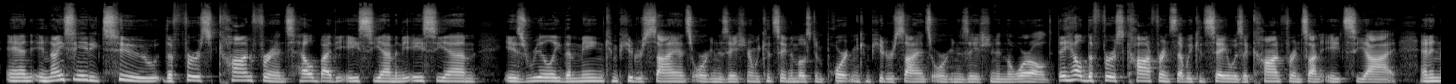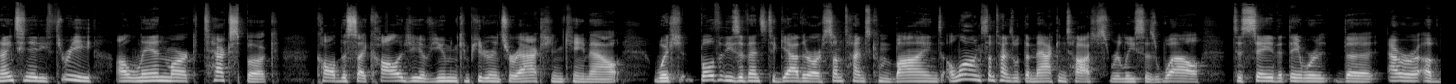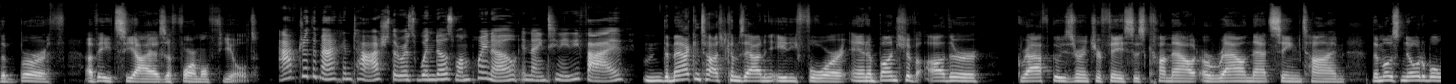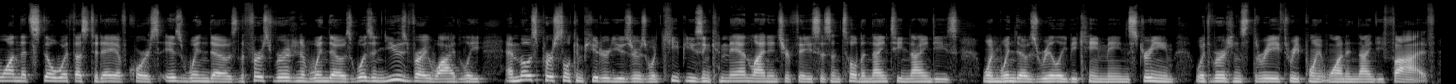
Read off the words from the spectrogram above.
And in 1982, the first conference held by the ACM, and the ACM is really the main computer science organization, or we could say the most important computer science organization in the world. They held the first conference that we could say was a conference on HCI. And in 1983, a landmark textbook called The Psychology of Human Computer Interaction came out, which both of these events together are sometimes combined along sometimes with the Macintosh release as well to say that they were the era of the birth of HCI as a formal field. After the Macintosh, there was Windows 1.0 in 1985. The Macintosh comes out in 84 and a bunch of other graphical user interfaces come out around that same time. The most notable one that's still with us today, of course, is Windows. The first version of Windows wasn't used very widely, and most personal computer users would keep using command line interfaces until the 1990s when Windows really became mainstream with versions 3, 3.1, and 95.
